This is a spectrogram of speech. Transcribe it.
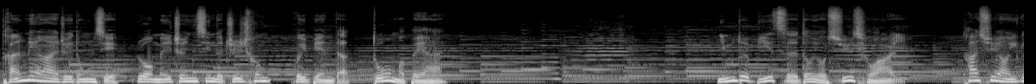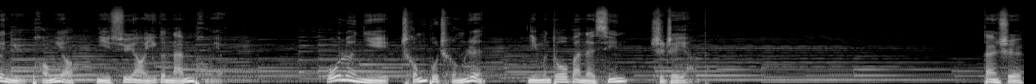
谈恋爱这东西，若没真心的支撑，会变得多么悲哀。你们对彼此都有需求而已。他需要一个女朋友，你需要一个男朋友。无论你承不承认，你们多半的心是这样的。但是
